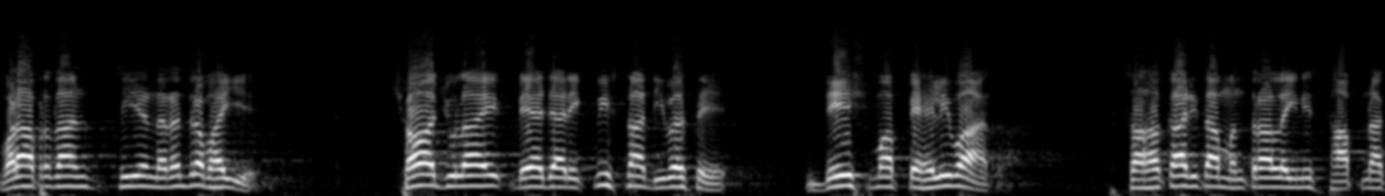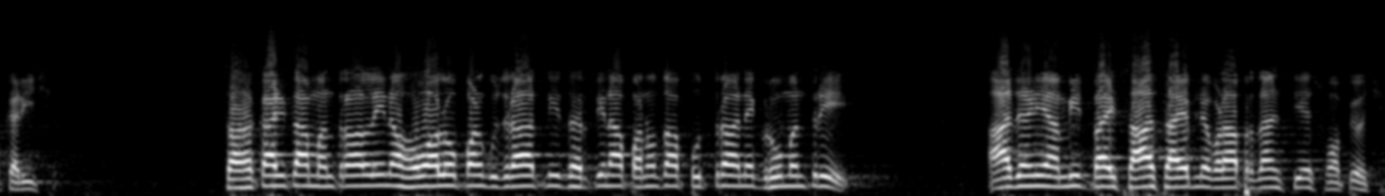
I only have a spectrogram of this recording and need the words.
વડાપ્રધાન શ્રી નરેન્દ્રભાઈએ છ જુલાઈ બે હજાર એકવીસના દિવસે દેશમાં પહેલીવાર સહકારિતા મંત્રાલયની સ્થાપના કરી છે. સહકારિતા મંત્રાલયનો હવાલો પણ ગુજરાતની ધરતીના પનોતા પુત્ર અને ગૃહમંત્રી આદરણીય અમિતભાઈ શાહ સાહેબને વડાપ્રધાનશ્રીએ સોંપ્યો છે.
